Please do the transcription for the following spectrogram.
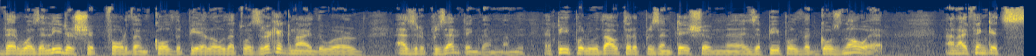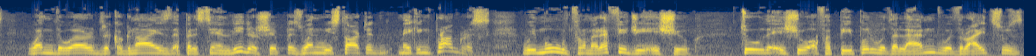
there was a leadership for them called the PLO that was recognized the world as representing them. Mean, a people without a representation uh, is a people that goes nowhere. And I think it's when the world recognized a Palestinian leadership is when we started making progress. We moved from a refugee issue to the issue of a people with a land, with rights, with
